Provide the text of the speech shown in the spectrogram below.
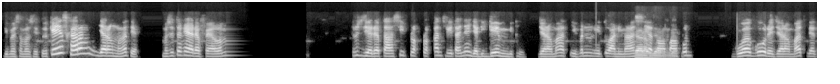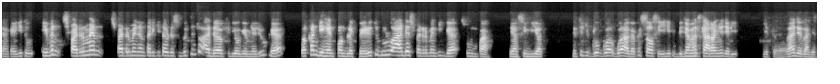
di masa-masa itu. Kayaknya sekarang jarang banget ya. Maksudnya kayak ada film terus diadaptasi plek-plekan ceritanya jadi game gitu. Jarang banget. Even itu animasi Jarang, atau jarang, apa pun gua gua udah jarang banget lihat yang kayak gitu. Even Spider-Man Spider-Man yang tadi kita udah sebutin tuh ada video gamenya juga. Bahkan di handphone BlackBerry tuh dulu ada Spider-Man 3 sumpah yang simbiot itu juga gua gua agak kesel sih hidup di zaman sekarangnya jadi gitu. Lanjut lanjut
